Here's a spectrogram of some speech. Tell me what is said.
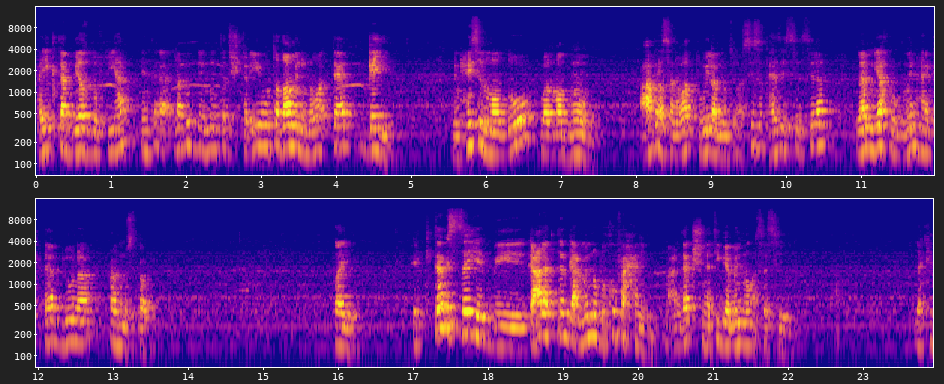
فأي كتاب بيصدر فيها أنت لابد أن أنت تشتريه وأنت ضامن أن هو كتاب جيد. من حيث الموضوع والمضمون. عبر سنوات طويلة منذ أسست هذه السلسلة لم يخرج منها كتاب دون المستوى. طيب الكتاب السيء بيجعلك ترجع منه بخوف حنين ما عندكش نتيجة منه أساسية. لكن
